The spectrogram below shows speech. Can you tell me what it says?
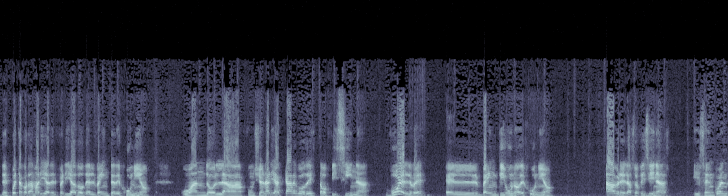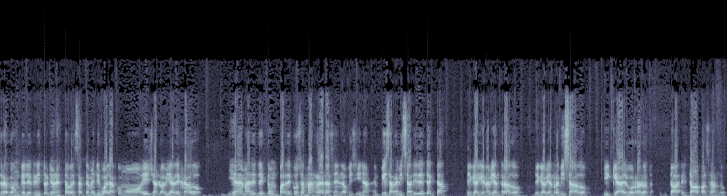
después te acordás María del feriado del 20 de junio, cuando la funcionaria a cargo de esta oficina vuelve el 21 de junio, abre las oficinas y se encuentra con que el escritorio no estaba exactamente igual a como ella lo había dejado y además detecta un par de cosas más raras en la oficina. Empieza a revisar y detecta de que alguien había entrado, de que habían revisado y que algo raro esta- esta- estaba pasando.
